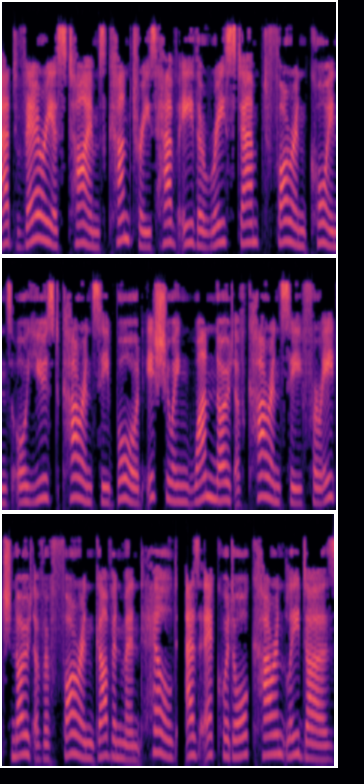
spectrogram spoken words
At various times countries have either re-stamped foreign coins or used currency board issuing one note of currency for each note of a foreign government held, as Ecuador currently does.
